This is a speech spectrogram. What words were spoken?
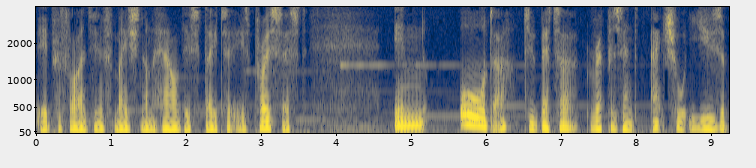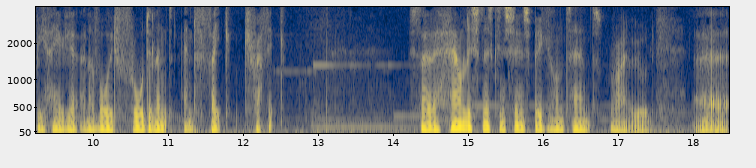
it provides information on how this data is processed in order to better represent actual user behavior and avoid fraudulent and fake traffic. So, how listeners consume Spreaker content, right? We would uh,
